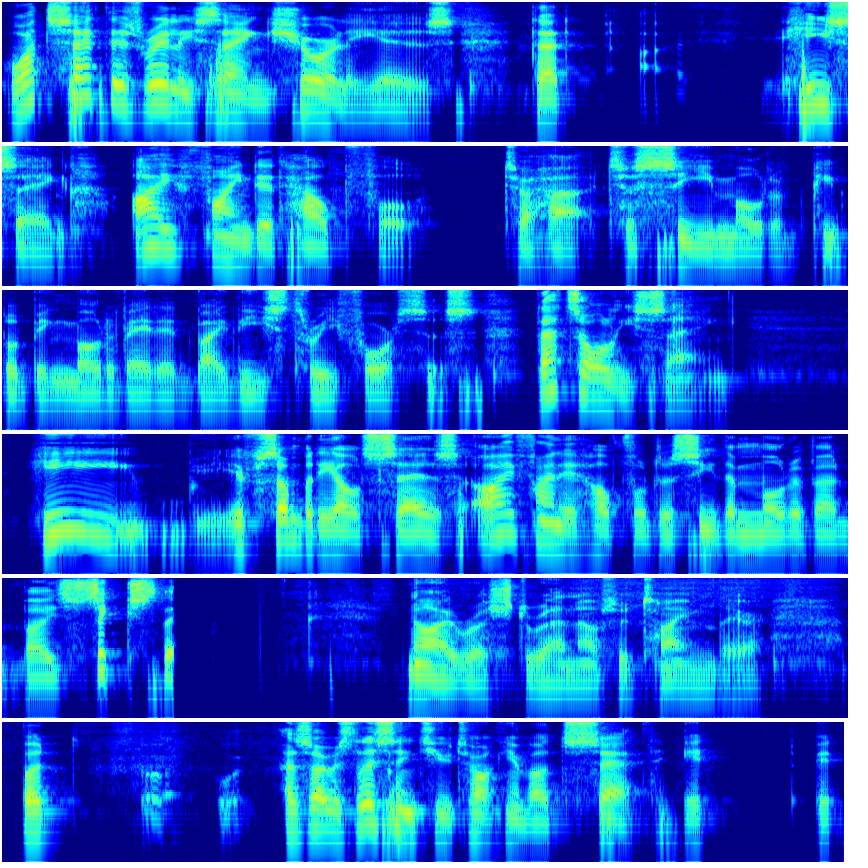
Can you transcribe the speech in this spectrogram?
what Seth is really saying, surely, is that uh, he's saying, I find it helpful to ha- to see motive people being motivated by these three forces. That's all he's saying. He, if somebody else says, I find it helpful to see them motivated by six things. Now I rushed, ran out of time there, but uh, as I was listening to you talking about Seth, it it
